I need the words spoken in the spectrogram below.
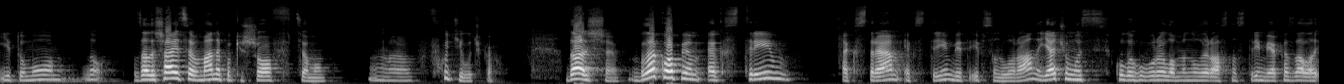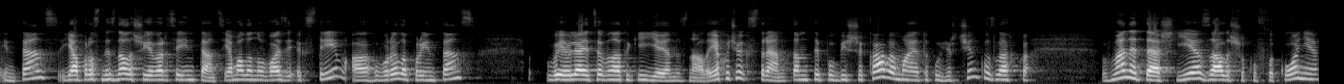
і тому ну, залишається в мене поки що в цьому в хотілочках. Далі. Black Opium Extreme Extreme, Extreme від Yves Saint Laurent. Я чомусь, коли говорила минулий раз на стрімі, я казала Intense. Я просто не знала, що є версія Intense. Я мала на увазі Extreme, а говорила про Intense. Виявляється, вона таки є, я не знала. Я хочу Extreme. Там, типу, більше кави, має таку гірчинку злегка. В мене теж є залишок у флаконі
